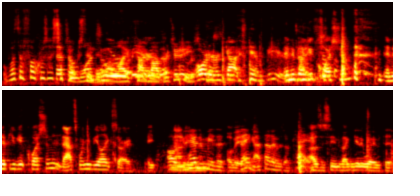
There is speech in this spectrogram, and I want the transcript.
What the fuck was I That's a supposed once to in do? a Order a lifetime beer, that's what opportunity. you were Order a supposed goddamn beer. And if you get questioned, and if you get questioned, that's when you be like, "Sorry." Eight, Oh, not you even handed me the of age. thing. I thought it was okay. I was just seeing if I can get away with it.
